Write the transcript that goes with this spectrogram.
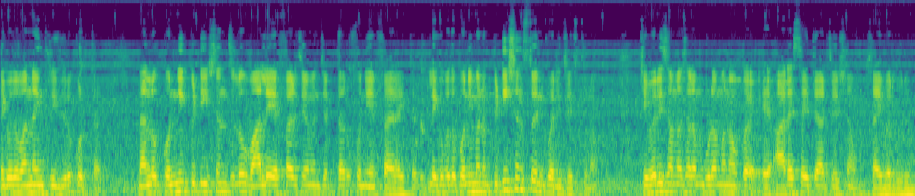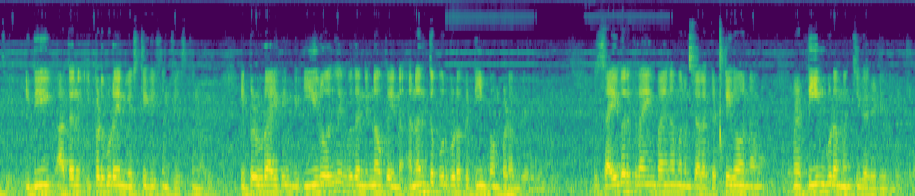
లేకపోతే వన్ నైన్ త్రీ జీరో కొడతారు. దానిలో కొన్ని పిటిషన్స్లో వాళ్ళే ఎఫ్ఐఆర్ చేయమని చెప్తారు. కొన్ని ఎఫ్ఐఆర్ అవుతుంది. లేకపోతే కొన్ని మనం పిటిషన్స్తో ఎంక్వైరీ చేస్తున్నాం. చివరి సంవత్సరం కూడా మనం ఒక ఆర్ఎస్ఐ తయారు చేసాం సైబర్ గురించి. ఇది అతను ఇప్పుడు కూడా ఇన్వెస్టిగేషన్ చేస్తున్నాడు. ఇప్పుడు కూడా ఐ థింక్ ఈ రోజు లేకపోతే నిన్న ఒక అనంతపూర్ కూడా ఒక టీం పంపడం జరిగింది. సైబర్ క్రైమ్ పైన మనం చాలా గట్టిగా ఉన్నాము. మన టీం కూడా మంచిగా రెడీ ఉంది ఇక్కడ.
